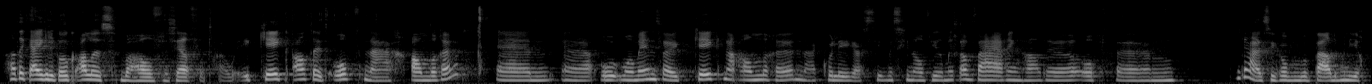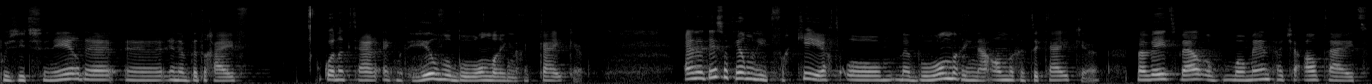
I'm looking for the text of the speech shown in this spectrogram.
had ik eigenlijk ook alles behalve zelfvertrouwen. Ik keek altijd op naar anderen. En uh, op het moment dat ik keek naar anderen, naar collega's die misschien al veel meer ervaring hadden of um, ja, zich op een bepaalde manier positioneerden in een bedrijf, kon ik daar echt met heel veel bewondering naar kijken. En het is ook helemaal niet verkeerd om met bewondering naar anderen te kijken. Maar weet wel op het moment dat je altijd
